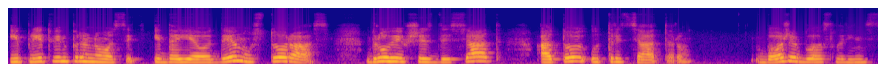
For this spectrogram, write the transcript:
і плід він приносить, і дає один у сто раз, другий в шістдесят, а той у тридцятеро. Божих благословінь всім.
